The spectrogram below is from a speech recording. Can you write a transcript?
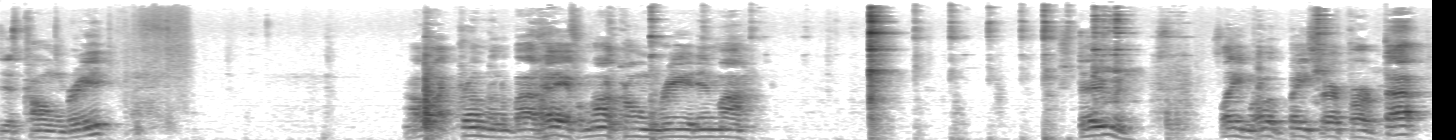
this cornbread. I like crumbling about half of my cornbread in my stew and Save my other piece there for the top.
